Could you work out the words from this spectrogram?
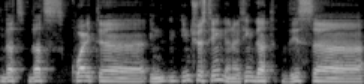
that's that's quite uh, in, interesting, and I think that this uh,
